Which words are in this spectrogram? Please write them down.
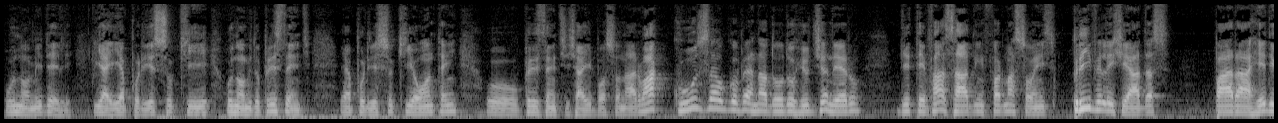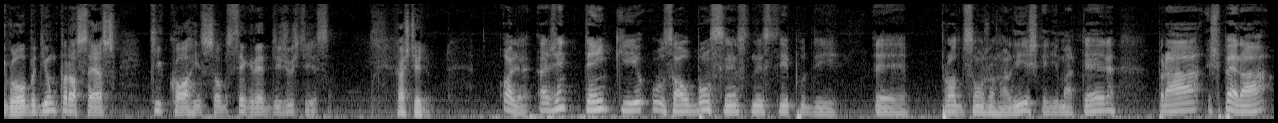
o nome dele. E aí é por isso que o nome do presidente. É por isso que ontem o presidente Jair Bolsonaro acusa o governador do Rio de Janeiro de ter vazado informações privilegiadas para a Rede Globo de um processo que corre sob segredo de justiça. Castilho. Olha, a gente tem que usar o bom senso nesse tipo de é, produção jornalística e de matéria para esperar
